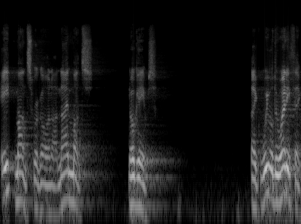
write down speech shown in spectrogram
eight months we're going on, nine months, no games. Like, we will do anything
